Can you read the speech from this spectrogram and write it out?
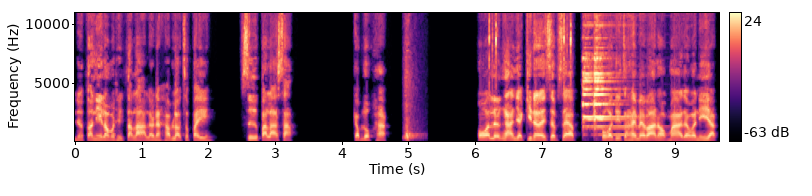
เดี๋ยวตอนนี้เรามาถึงตลาดแล้วนะครับ เราจะไปซื้อปลาร้าสับกับลวกผักเพราะว่าเรื่องงานอยากกินอะไรแซ่บๆ ปกติจะให้แม่บ้านออกมา แต่วันนี้อยาก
